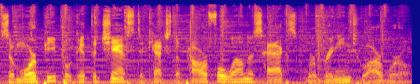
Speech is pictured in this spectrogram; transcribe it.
so more people get the chance to catch the powerful wellness hacks we're bringing to our world.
